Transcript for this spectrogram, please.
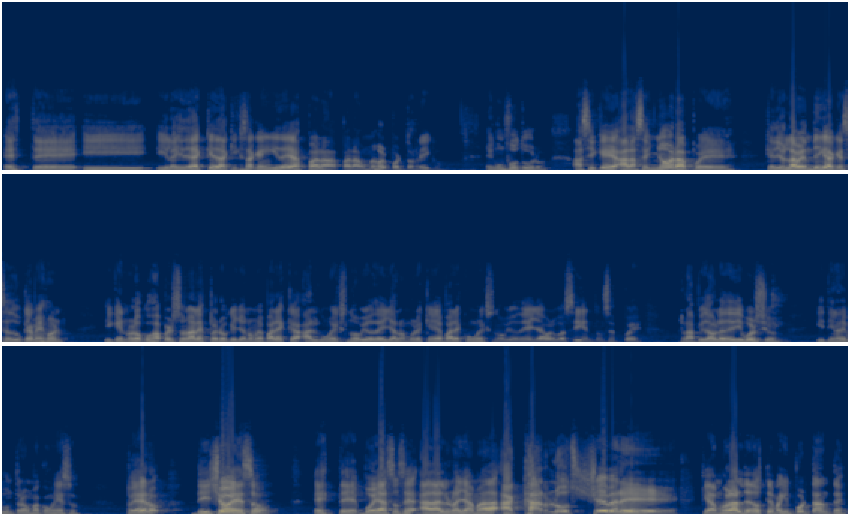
Este, y, y la idea es que de aquí saquen ideas para, para un mejor Puerto Rico en un futuro. Así que a la señora, pues, que Dios la bendiga, que se eduque mejor y que no lo coja personal. Espero que yo no me parezca algún exnovio de ella. A lo mejor es que me parezca un exnovio de ella o algo así. Entonces, pues, rápido hablé de divorcio y tiene algún trauma con eso. Pero, dicho eso, este, voy a, a darle una llamada a Carlos Chévere, que vamos a hablar de dos temas importantes.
